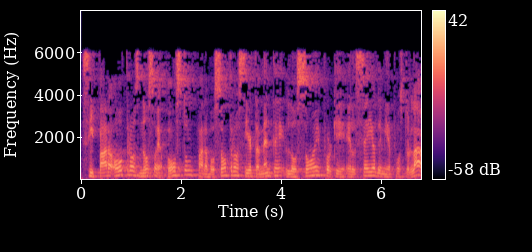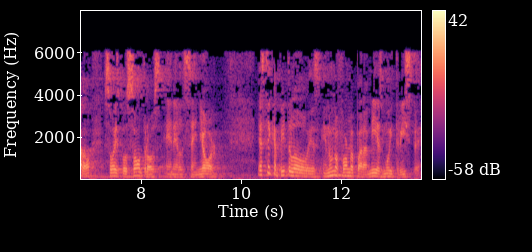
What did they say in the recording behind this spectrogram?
Si para otros no soy apóstol, para vosotros ciertamente lo soy porque el sello de mi apostolado sois vosotros en el Señor. Este capítulo es, en una forma para mí es muy triste.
